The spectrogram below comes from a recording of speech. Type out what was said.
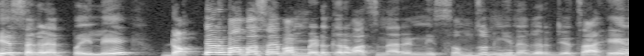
हे सगळ्यात पहिले डॉक्टर बाबासाहेब आंबेडकर वाचणाऱ्यांनी समजून घेणं गरजेचं आहे.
